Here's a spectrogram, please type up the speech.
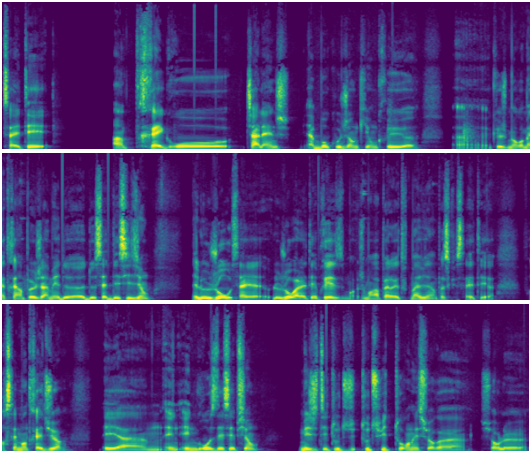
Ça a été un très gros challenge. Il y a beaucoup de gens qui ont cru euh, euh, que je me remettrais un peu jamais de, cette décision. Et le jour où, ça, le jour où elle a été prise, moi, je m'en rappellerai toute ma vie hein, parce que ça a été euh, forcément très dur et, une grosse déception. Mais j'étais tout, de suite tourné sur, sur le-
